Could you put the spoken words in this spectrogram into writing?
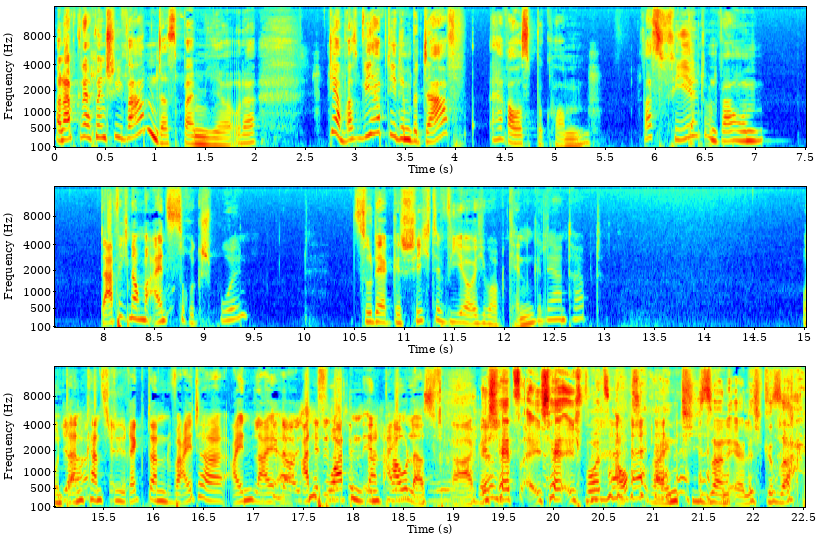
und habt gedacht, Mensch, wie war denn das bei mir? Oder ja, was, wie habt ihr den Bedarf herausbekommen? Was fehlt und warum? Darf ich noch mal eins zurückspulen? Zu der Geschichte, wie ihr euch überhaupt kennengelernt habt? Und ja, dann kannst du direkt dann weiter einleiten, genau, antworten in Paulas Frage. Ich, hätte, ich, hätte, ich wollte es auch so rein teasern, ehrlich gesagt.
